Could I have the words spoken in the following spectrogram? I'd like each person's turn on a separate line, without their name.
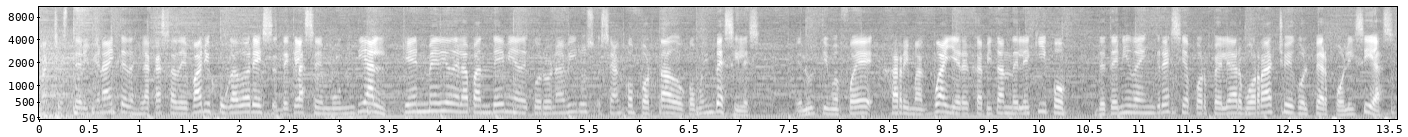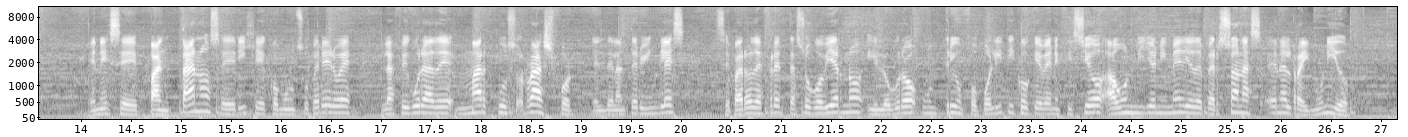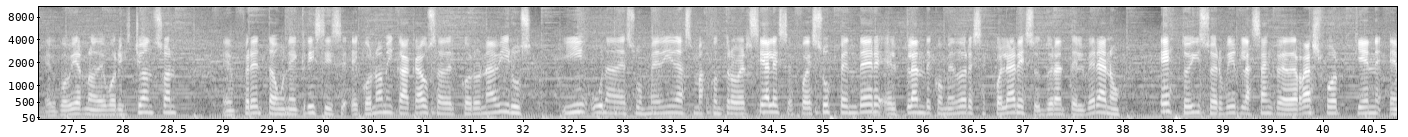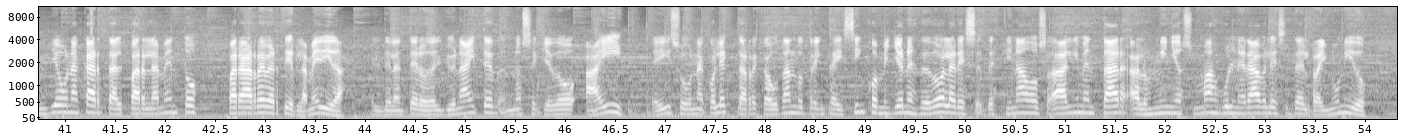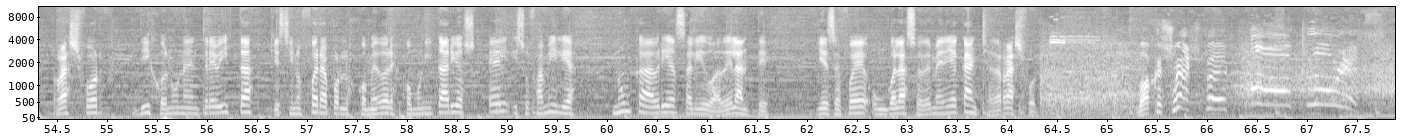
Manchester United es la casa de varios jugadores de clase mundial que en medio de la pandemia de coronavirus se han comportado como imbéciles. El último fue Harry Maguire, el capitán del equipo, detenido en Grecia por pelear borracho y golpear policías. En ese pantano se erige como un superhéroe la figura de Marcus Rashford, el delantero inglés, se paró de frente a su gobierno y logró un triunfo político que benefició a un millón y medio de personas en el Reino Unido. El gobierno de Boris Johnson enfrenta una crisis económica a causa del coronavirus y una de sus medidas más controversiales fue suspender el plan de comedores escolares durante el verano. Esto hizo hervir la sangre de Rashford, quien envió una carta al Parlamento para revertir la medida. El delantero del United no se quedó ahí e hizo una colecta recaudando 35 millones de dólares destinados a alimentar a los niños más vulnerables del Reino Unido. Rashford dijo en una entrevista que si no fuera por los comedores comunitarios, él y su familia nunca habrían salido adelante. Y ese fue un golazo de media cancha de Rashford.
Marcus Rashford. Oh, glorious!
